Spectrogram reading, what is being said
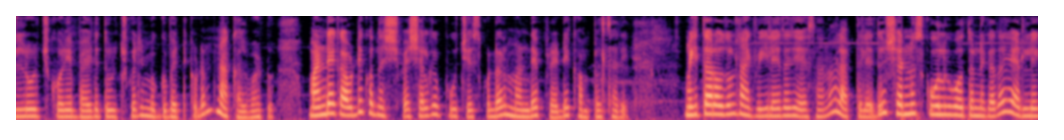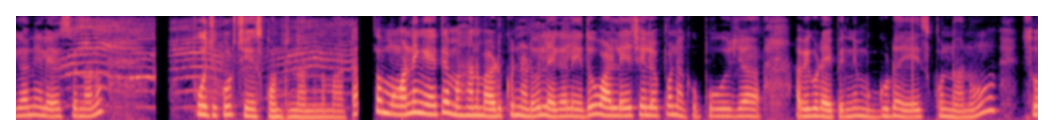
ఇల్లు ఉడ్చుకొని బయట తుడుచుకొని ముగ్గు పెట్టుకోవడం నాకు అలవాటు. మండే కాబట్టి కొంచెం స్పెషల్గా పూజ చేసుకుంటారు మండే ఫ్రైడే కంపల్సరీ మిగతా రోజులు నాకు వీలైతే చేస్తాను లేకపోతే లేదు. షన్ను స్కూల్కి పోతుండే కదా ఎర్లీగానే లేస్తున్నాను. పూజ కూడా చేసుకుంటున్నాను అనమాట సో మార్నింగ్ అయితే మహాన్ పడుకున్నాడు లేగలేదు. వాళ్ళు లేచేలోపు నాకు పూజ అవి కూడా అయిపోయింది ముగ్గు కూడా వేసుకున్నాను. సో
